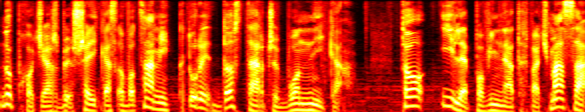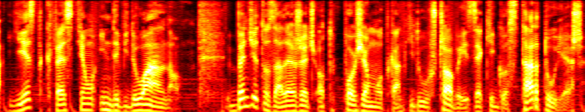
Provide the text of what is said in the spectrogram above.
lub chociażby szejka z owocami, który dostarczy błonnika. To, ile powinna trwać masa, jest kwestią indywidualną. Będzie to zależeć od poziomu tkanki tłuszczowej, z jakiego startujesz,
